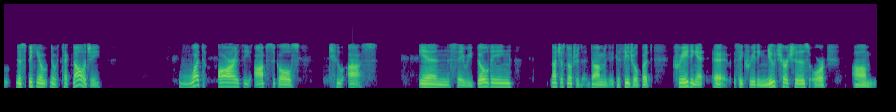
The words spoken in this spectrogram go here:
you know, speaking of you know, technology, what are the obstacles to us in, say, rebuilding not just Notre Dame Cathedral, but creating it, uh, say, creating new churches or um,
